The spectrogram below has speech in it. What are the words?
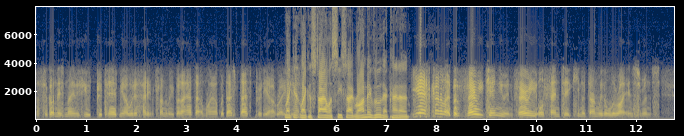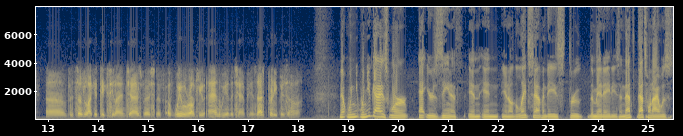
I've forgotten his name. If you had prepared me, I would have had it in front of me. But I have that on my iPod. That's that's pretty outrageous. Like a, like a style of Seaside Rendezvous, that kind of. Yes, kind of like, but very genuine, very authentic. You know, done with all the right instruments. Um, but sort of like a Dixieland jazz version of, of "We Will Rock You" and "We Are the Champions." That's pretty bizarre. Now, when when you guys were at your zenith in, in you know the late seventies through the mid eighties, and that's that's when I was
